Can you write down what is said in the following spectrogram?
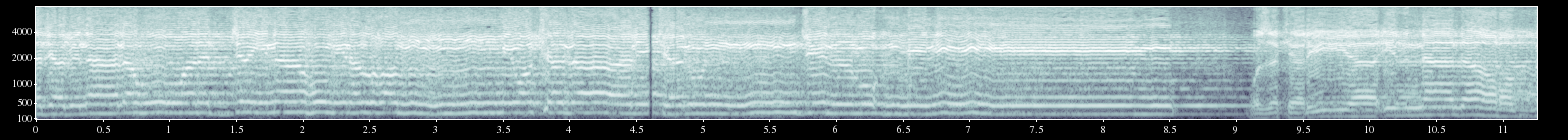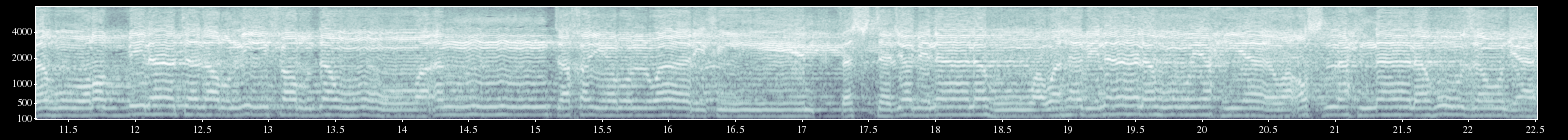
فاستجبنا له ونجيناه من الغم وكذلك ننجي المؤمنين. وزكريا إذ نادى ربه رب لا تذرني فردا وأنت خير الوارثين. فاستجبنا له ووهبنا له يحيى وأصلحنا له زوجه.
